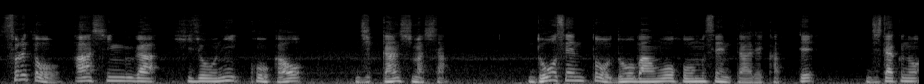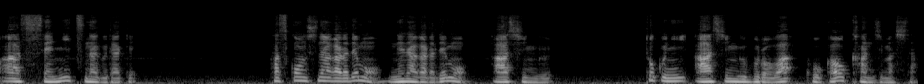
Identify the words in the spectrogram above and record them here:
それとアーシングが非常に効果を実感しました。銅線と銅板をホームセンターで買って自宅のアース線につなぐだけ。パソコンしながらでも寝ながらでもアーシング。特にアーシング風呂は効果を感じました。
